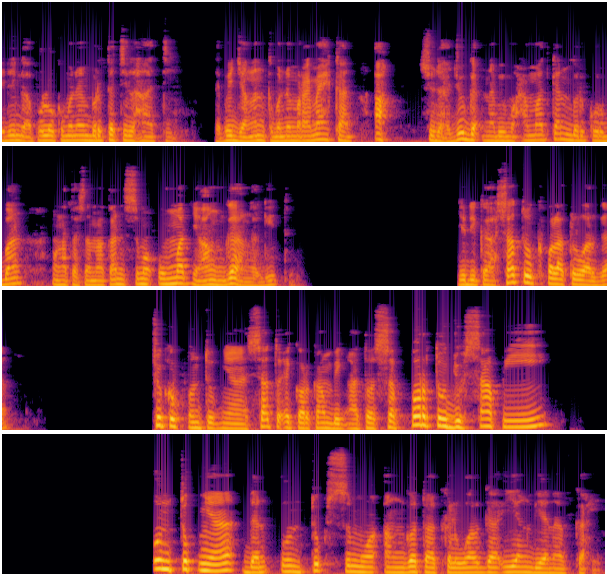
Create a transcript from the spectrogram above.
Jadi nggak perlu kemudian berkecil hati. Tapi jangan kemudian meremehkan. Ah, sudah juga Nabi Muhammad kan berkurban mengatasnamakan semua umatnya. Ah, enggak, enggak gitu. Jadikah satu kepala keluarga cukup untuknya satu ekor kambing atau sepertujuh sapi untuknya dan untuk semua anggota keluarga yang dia nafkahi.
